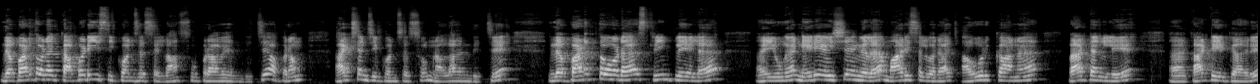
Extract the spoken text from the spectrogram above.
இந்த படத்தோட கபடி சீக்வன்சஸ் எல்லாம் சூப்பராகவே இருந்துச்சு. அப்புறம் ஆக்ஷன் சீக்வன்சஸும் நல்லா இருந்துச்சு. இந்த படத்தோட ஸ்க்ரீன் பிளேல இவங்க நிறைய விஷயங்களை மாரி செல்வராஜ் அவருக்கான பேட்டர்ன்லேயே காட்டியிருக்காரு.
